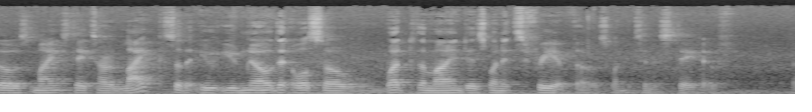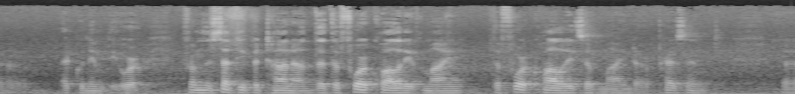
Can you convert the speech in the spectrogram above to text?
those mind states are like so that you, you know that also what the mind is when it's free of those, when it's in a state of uh, equanimity. Or from the Satipatthana, that the four quality of mind, the four qualities of mind are present. Uh, uh,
